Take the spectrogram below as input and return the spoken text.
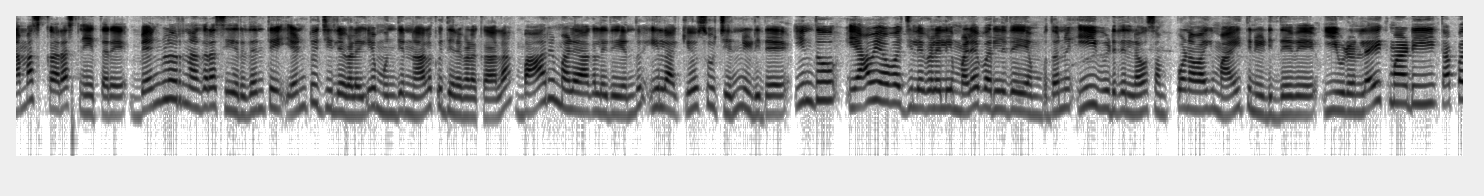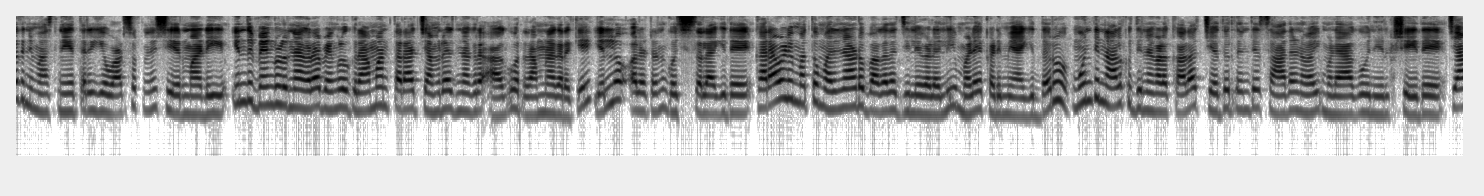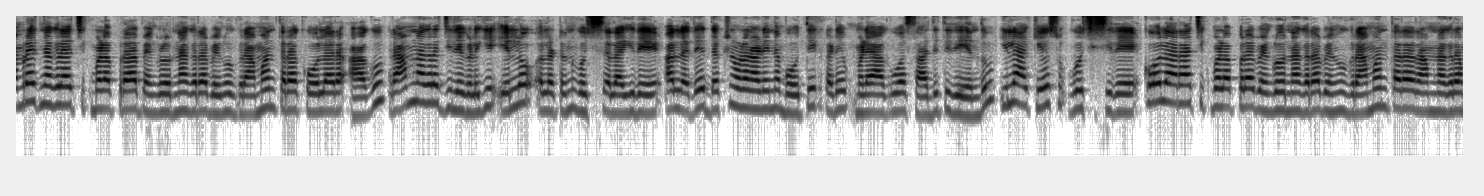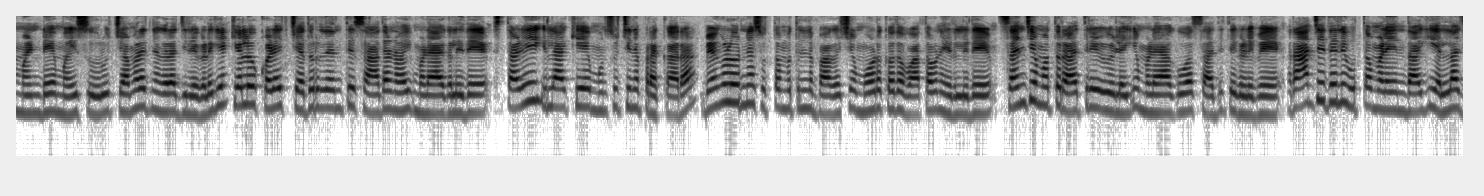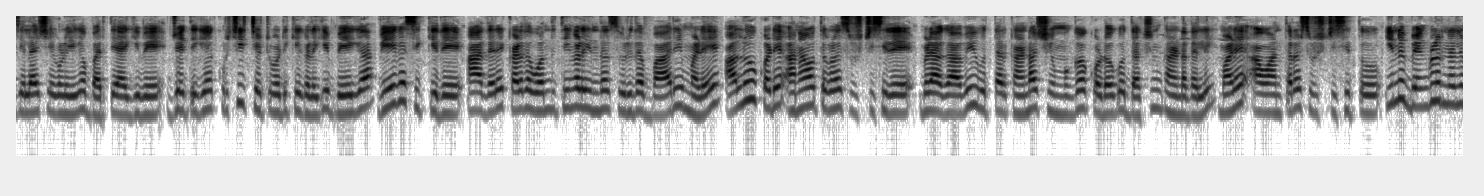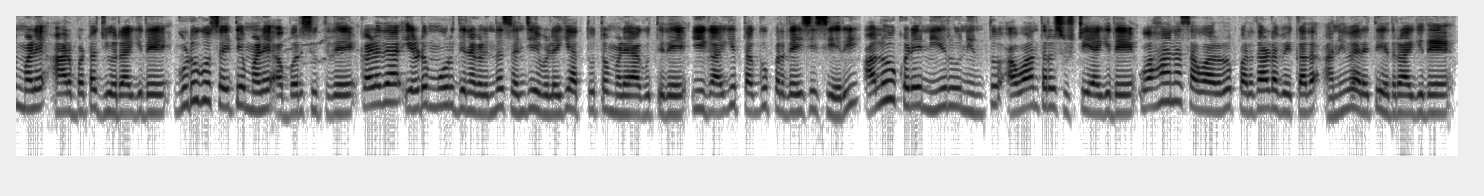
ನಮಸ್ಕಾರ ಸ್ನೇಹಿತರೆ, ಬೆಂಗಳೂರು ನಗರ ಸೇರಿದಂತೆ ಎಂಟು ಜಿಲ್ಲೆಗಳಿಗೆ ಮುಂದಿನ ನಾಲ್ಕು ದಿನಗಳ ಕಾಲ ಭಾರಿ ಮಳೆ ಆಗಲಿದೆ ಎಂದು ಇಲಾಖೆಯು ಸೂಚನೆ ನೀಡಿದೆ. ಇಂದು ಯಾವ ಯಾವ ಜಿಲ್ಲೆಗಳಲ್ಲಿ ಮಳೆ ಬರಲಿದೆ ಎಂಬುದನ್ನು ಈ ವಿಡಿಯೋದಲ್ಲಿ ನಾವು ಸಂಪೂರ್ಣವಾಗಿ ಮಾಹಿತಿ ನೀಡಿದ್ದೇವೆ. ಈ ವಿಡಿಯೋ ಲೈಕ್ ಮಾಡಿ, ತಪ್ಪದೆ ನಿಮ್ಮ ಸ್ನೇಹಿತರಿಗೆ ವಾಟ್ಸ್ಆಪ್ನಲ್ಲಿ ಶೇರ್ ಮಾಡಿ. ಇಂದು ಬೆಂಗಳೂರು ನಗರ, ಬೆಂಗಳೂರು ಗ್ರಾಮಾಂತರ, ಚಾಮರಾಜನಗರ ಹಾಗೂ ರಾಮನಗರಕ್ಕೆ ಯೆಲ್ಲೋ ಅಲರ್ಟ್ ಅನ್ನು ಘೋಷಿಸಲಾಗಿದೆ. ಕರಾವಳಿ ಮತ್ತು ಮಲೆನಾಡು ಭಾಗದ ಜಿಲ್ಲೆಗಳಲ್ಲಿ ಮಳೆ ಕಡಿಮೆಯಾಗಿದ್ದರೂ ಮುಂದಿನ ನಾಲ್ಕು ದಿನಗಳ ಕಾಲ ಚದುರದಂತೆ ಸಾಧಾರಣವಾಗಿ ಮಳೆ ಆಗುವ ನಿರೀಕ್ಷೆ ಇದೆ. ಚಾಮರಾಜನಗರ, ಚಿಕ್ಕಬಳ್ಳಾಪುರ ಬೆಂಗಳೂರು ನಗರ, ಬೆಂಗಳೂರು ಗ್ರಾಮಾಂತರ, ಕೋಲಾರ ಹಾಗೂ ರಾಮನಗರ ಜಿಲ್ಲೆಗಳಿಗೆ ಯೆಲ್ಲೋ ಅಲರ್ಟ್ ಅನ್ನು ಘೋಷಿಸಲಾಗಿದೆ. ಅಲ್ಲದೆ ದಕ್ಷಿಣ ಒಳನಾಡಿನ ಬಹುತೇಕ ಕಡೆ ಮಳೆ ಆಗುವ ಸಾಧ್ಯತೆ ಇದೆ ಎಂದು ಇಲಾಖೆಯು ಘೋಷಿಸಿದೆ. ಕೋಲಾರ, ಚಿಕ್ಕಬಳ್ಳಾಪುರ, ಬೆಂಗಳೂರು ನಗರ, ಬೆಂಗಳೂರು ಗ್ರಾಮಾಂತರ, ರಾಮನಗರ, ಮಂಡ್ಯ, ಮೈಸೂರು, ಚಾಮರಾಜನಗರ ಜಿಲ್ಲೆಗಳಿಗೆ ಕೆಲವು ಕಡೆ ಚದುರದಂತೆ ಸಾಧಾರಣವಾಗಿ ಮಳೆಯಾಗಲಿದೆ ಸ್ಥಳೀಯ ಇಲಾಖೆ ಮುನ್ಸೂಚನೆ ಪ್ರಕಾರ ಬೆಂಗಳೂರಿನ ಸುತ್ತಮುತ್ತಲಿನ ಭಾಗಶಃ ಮೋಡಕದ ವಾತಾವರಣ ಇರಲಿದೆ. ಸಂಜೆ ಮತ್ತು ರಾತ್ರಿ ವೇಳೆಗೆ ಮಳೆಯಾಗುವ ಸಾಧ್ಯತೆಗಳಿವೆ. ರಾಜ್ಯದಲ್ಲಿ ಉತ್ತಮ ಮಳೆಯಿಂದಾಗಿ ಎಲ್ಲಾ ಜಲಾಶಯಗಳು ಈಗ ಭರ್ತಿಯಾಗಿವೆ. ಜೊತೆಗೆ ಕೃಷಿ ಚಟುವಟಿಕೆಗಳಿಗೆ ಬೇಗ, ವೇಗ ಸಿಕ್ಕಿದೆ. ಆದರೆ ಕಳೆದ ಒಂದು ತಿಂಗಳಿಂದ ಸುರಿದ ಭಾರಿ ಮಳೆ ಹಲವು ಕಡೆ ಅನಾಹುತಗಳು ಸೃಷ್ಟಿಸಿದೆ. ಬೆಳಗಾವಿ ಉತ್ತರ ಕನ್ನಡ ಶಿವಮೊಗ್ಗ, ಕೊಡಗು, ದಕ್ಷಿಣ ಕನ್ನಡದಲ್ಲಿ ಮಳೆ ಅವಾಂತರ ಸೃಷ್ಟಿಸಿತ್ತು. ಇನ್ನು ಬೆಂಗಳೂರಿನಲ್ಲಿ ಮಳೆ ಆರ್ಭಟ ಜೋರಾಗಿದೆ. ಗುಡುಗು ಸಹಿತ ಮಳೆ ಅಬ್ಬರಿಸುತ್ತಿದೆ. ಕಳೆದ ಎರಡು ಮೂರು ದಿನಗಳಿಂದ ಸಂಜೆಯ ವೇಳೆಗೆ ಅತ್ಯುತ್ತಮ ಮಳೆ ಆಗುತ್ತಿದೆ ಹೀಗಾಗಿ ತಗ್ಗು ಪ್ರದೇಶ ಸೇರಿ ಹಲವು ಕಡೆ ನೀರು ನಿಂತು ಅವಾಂತರ ಸೃಷ್ಟಿಯಾಗಿದೆ. ವಾಹನ ಸವಾರರು ಪರದಾಡಬೇಕಾದ ಅನಿವಾರ್ಯತೆ ಎದುರಾಗಿದೆ.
